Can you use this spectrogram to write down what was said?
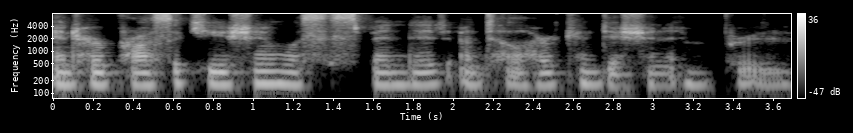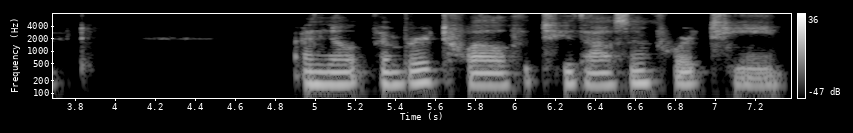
and her prosecution was suspended until her condition improved. On November 12, 2014,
